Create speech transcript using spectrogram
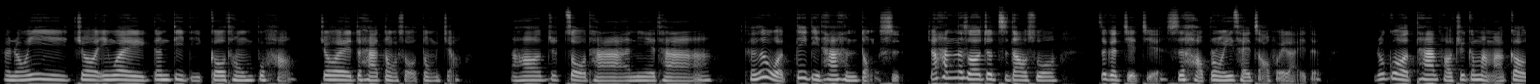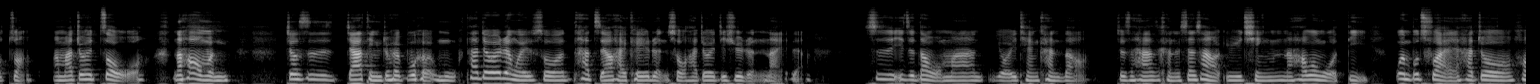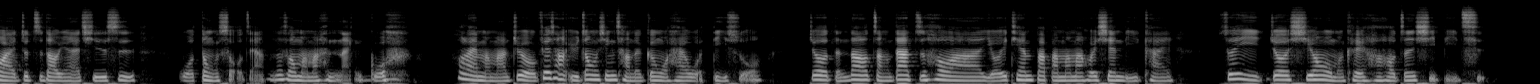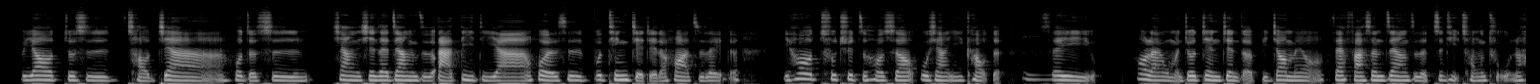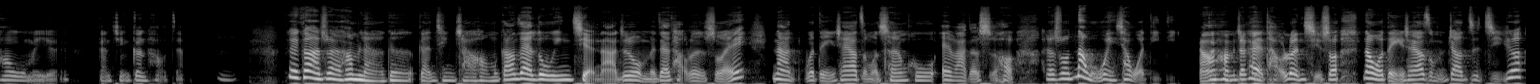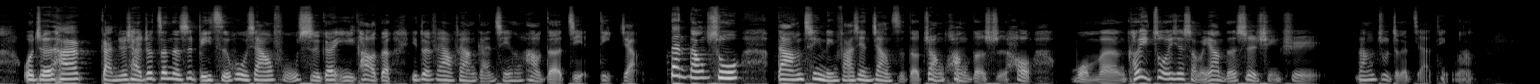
很容易就因为跟弟弟沟通不好，就会对他动手动脚，然后就揍他、捏他。可是我弟弟他很懂事，就他那时候就知道说，这个姐姐是好不容易才找回来的。如果他跑去跟妈妈告状，妈妈就会揍我，然后我们。就是家庭就会不和睦，他就会认为说，他只要还可以忍受，他就会继续忍耐。这样是一直到我妈有一天看到，就是他可能身上有淤青，然后问我弟，问不出来，他就后来就知道原来其实是我动手。这样那时候妈妈很难过，后来妈妈就非常语重心长的跟我还有我弟说，就等到长大之后啊，有一天爸爸妈妈会先离开，所以就希望我们可以好好珍惜彼此。不要就是吵架，或者是像现在这样子打弟弟啊，或者是不听姐姐的话之类的。以后出去之后是要互相依靠的，所以后来我们就渐渐的比较没有再发生这样子的肢体冲突，然后我们也感情更好。这样，嗯，可以看得出来他们两个跟感情超好。我们刚刚在录音前啊，就是我们在讨论说，哎，那我等一下要怎么称呼 Eva 的时候，他就说，那我问一下我弟弟。然后他们就开始讨论起说：“那我等一下要怎么叫自己？”因为我觉得他感觉起来就真的是彼此互相扶持跟依靠的一对非常非常感情很好的姐弟这样。但当初当庆玲发现这样子的状况的时候，我们可以做一些什么样的事情去帮助这个家庭呢？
